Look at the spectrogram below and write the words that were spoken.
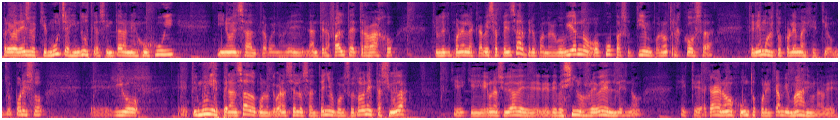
Prueba de ello es que muchas industrias se instalan en Jujuy y no en Salta. Bueno, eh, ante la falta de trabajo, creo que hay que poner la cabeza a pensar, pero cuando el gobierno ocupa su tiempo en otras cosas, tenemos estos problemas de gestión. Yo por eso eh, digo, eh, estoy muy esperanzado con lo que van a hacer los salteños, porque sobre todo en esta ciudad, que, es una ciudad de, de vecinos rebeldes, ¿no? Este, acá ganó Juntos por el Cambio más de una vez.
